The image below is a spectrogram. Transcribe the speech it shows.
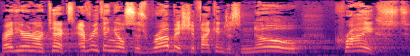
Right here in our text, everything else is rubbish if I can just know Christ.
